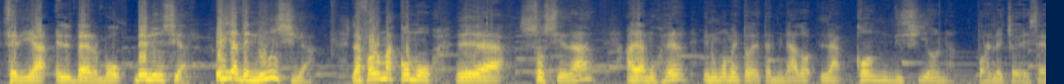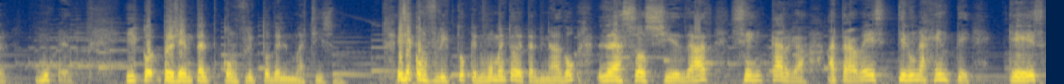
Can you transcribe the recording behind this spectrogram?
sería el verbo denunciar. Ella denuncia la forma como la sociedad a la mujer en un momento determinado la condiciona por el hecho de ser mujer y presenta el conflicto del machismo. Ese conflicto que en un momento determinado la sociedad se encarga a través, tiene un agente que es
